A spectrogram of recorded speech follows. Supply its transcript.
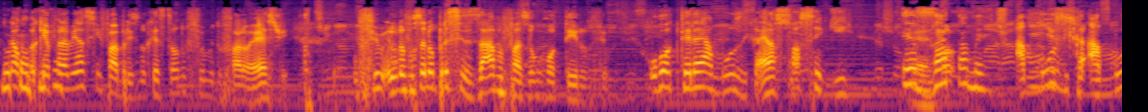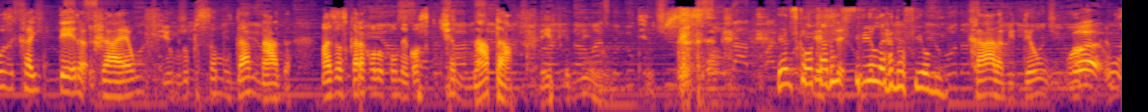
no Não, campinho. porque pra mim, assim, Fabrício, no questão do filme do Faroeste, o filme, você não precisava fazer um roteiro do filme. O roteiro é a música, era só seguir. Exatamente. A música, a música inteira já é um filme, não precisa mudar nada. Mas os caras colocou um negócio que tinha nada a ver. Falei, meu Deus do céu. Eles colocaram um thriller no filme. Cara, me deu uma, O-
